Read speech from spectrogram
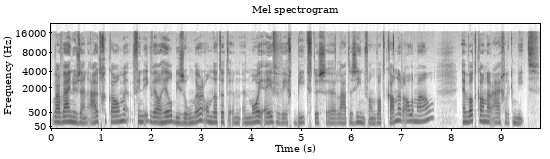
Waar wij nu zijn uitgekomen, vind ik wel heel bijzonder. Omdat het een, een mooi evenwicht biedt tussen uh, laten zien van wat kan er allemaal en wat kan er eigenlijk niet.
